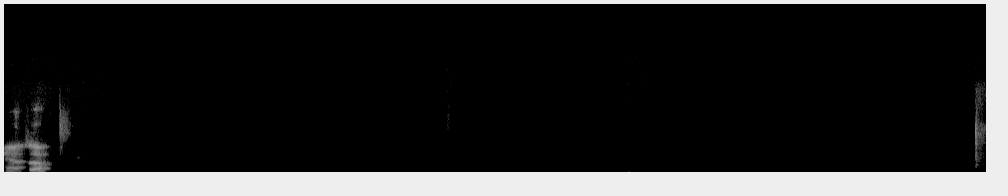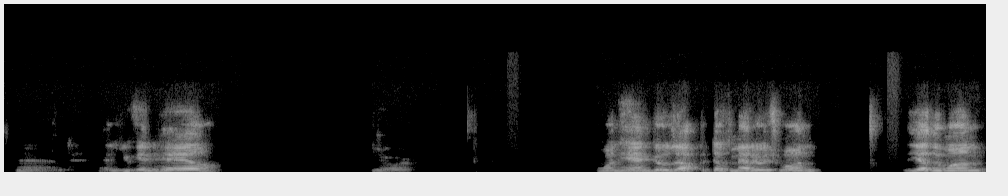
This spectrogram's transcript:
Hands up. And as you inhale, your one hand goes up, it doesn't matter which one. The other one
